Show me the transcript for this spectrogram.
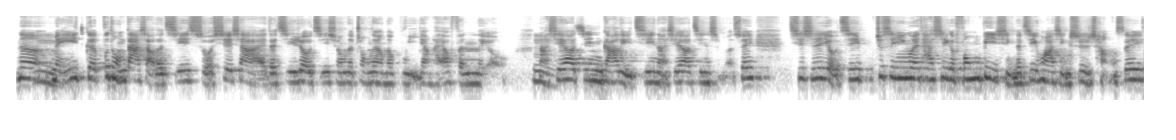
那每一个不同大小的鸡所卸下来的鸡肉、鸡胸的重量都不一样，还要分流，哪些要进咖喱鸡，哪些要进什么？所以其实有机就是因为它是一个封闭型的计划型市场，所以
